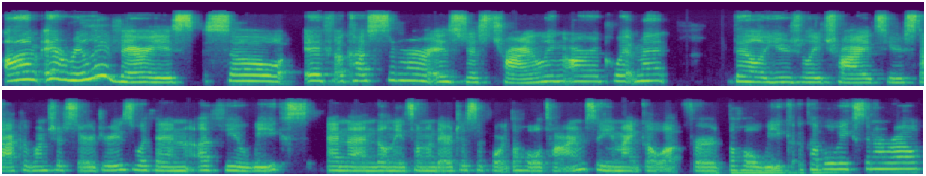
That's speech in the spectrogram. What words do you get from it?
um, it really varies. So if a customer is just trialing our equipment, they'll usually try to stack a bunch of surgeries within a few weeks and then they'll need someone there to support the whole time. So you might go up for the whole week a couple weeks in a row.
